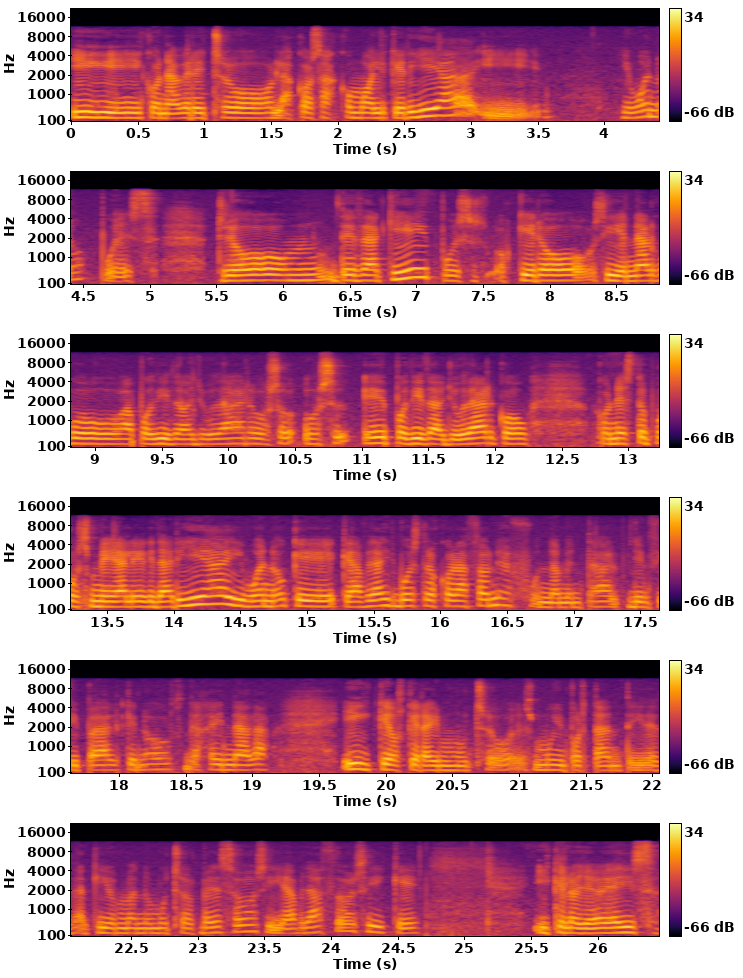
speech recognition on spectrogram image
y con haber hecho las cosas como él quería y, bueno, pues yo mm, desde aquí pues os quiero, si en algo ha podido ayudar, os, os he podido ayudar con, con, esto, pues me alegraría y bueno, que, que abráis vuestros corazones, fundamental, principal, que no os dejéis nada y que os queráis mucho, es muy importante y desde aquí os mando muchos besos y abrazos y que y que lo llevéis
